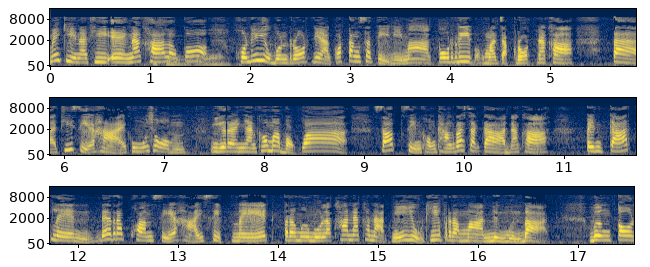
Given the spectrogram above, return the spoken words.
ไม่กี่นาทีเองนะคะโอ้โหแล้วก็คนที่อยู่บนรถเนี่ยก็ตั้งสติดีมาก ก็รีบออกมาจากรถนะคะ แต่ที่เสียหายคุณผู้ชม มีรายงานเข้ามาบอกว่า ทรัพย์สินของทางราชการนะคะ เป็นการ์ดเลนได้รับความเสียหาย 10 เมตร ประเมินมูลค่าณขนาดนี้อยู่ที่ประมาณ 10,000 บาท เบื้องต้น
